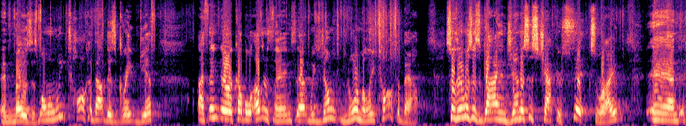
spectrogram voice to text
and Moses? Well, when we talk about this great gift, I think there are a couple other things that we don't normally talk about. So, there was this guy in Genesis chapter 6, right? And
